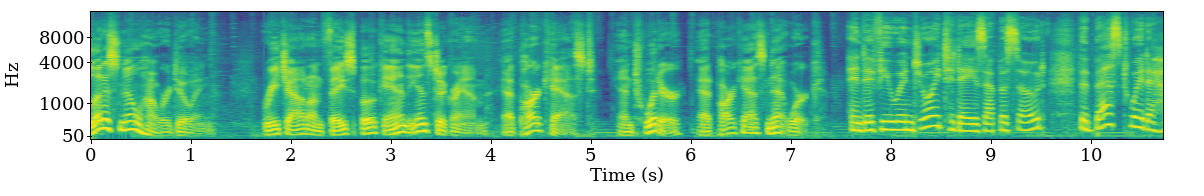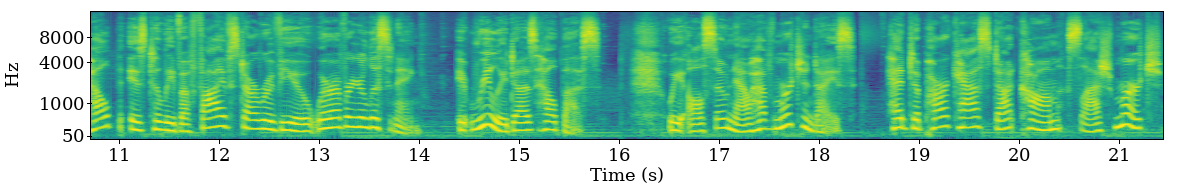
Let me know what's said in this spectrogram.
Let us know how we're doing. Reach out on Facebook and Instagram at Parcast and Twitter at Parcast Network. And if you enjoyed today's episode, the best way to help is to leave a five star review wherever you're listening. It really does help us. We also now have merchandise. Head to parcast.com slash merch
